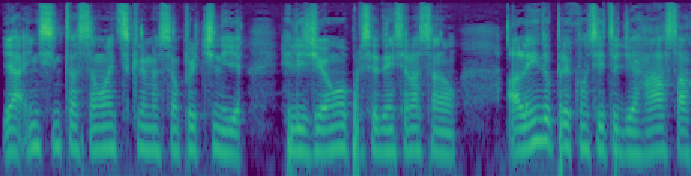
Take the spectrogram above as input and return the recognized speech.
e a incitação à discriminação por etnia, religião ou procedência nacional. Além do preconceito de raça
